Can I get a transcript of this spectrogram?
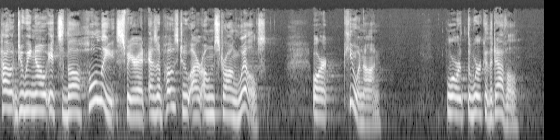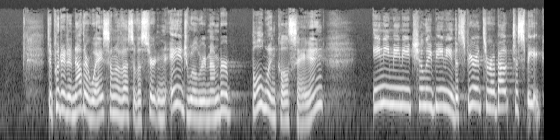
How do we know it's the Holy Spirit as opposed to our own strong wills or QAnon or the work of the devil? To put it another way, some of us of a certain age will remember Bullwinkle saying, Eeny, meeny, chilly beany, the spirits are about to speak.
